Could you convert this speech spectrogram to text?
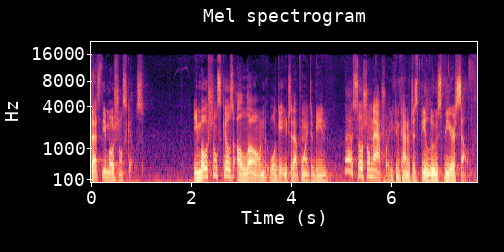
That's the emotional skills. Emotional skills alone will get you to that point of being eh, social natural. You can kind of just be loose, be yourself.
